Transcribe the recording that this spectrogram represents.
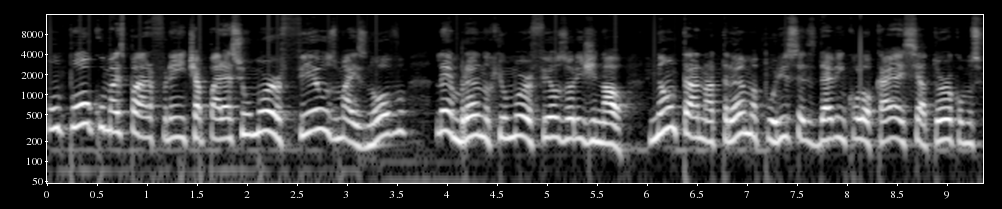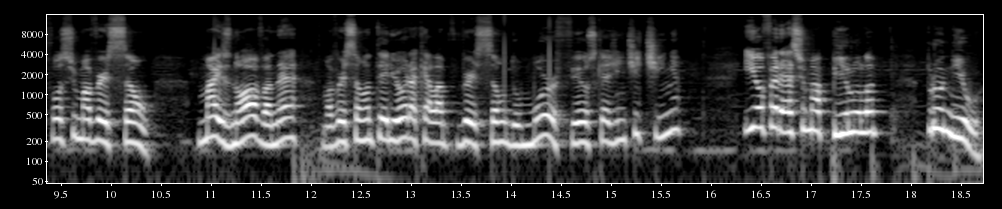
Um pouco mais para frente aparece um Morpheus mais novo, lembrando que o Morpheus original não está na trama, por isso eles devem colocar esse ator como se fosse uma versão mais nova, né? Uma versão anterior àquela versão do Morpheus que a gente tinha e oferece uma pílula pro Neo.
